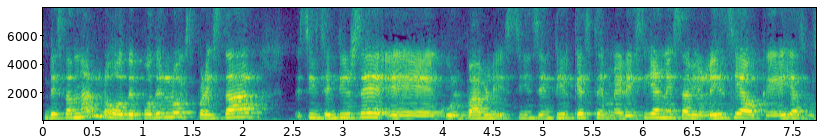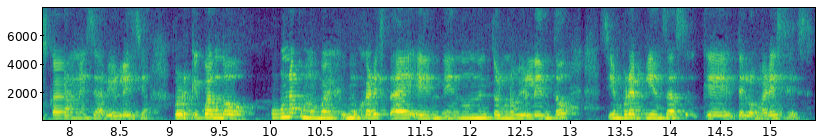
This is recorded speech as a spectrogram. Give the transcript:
de sanarlo, de poderlo expresar sin sentirse eh, culpables, sin sentir que se merecían esa violencia o que ellas buscaron esa violencia, porque cuando una como mujer está en un entorno violento, siempre piensas que te lo mereces,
